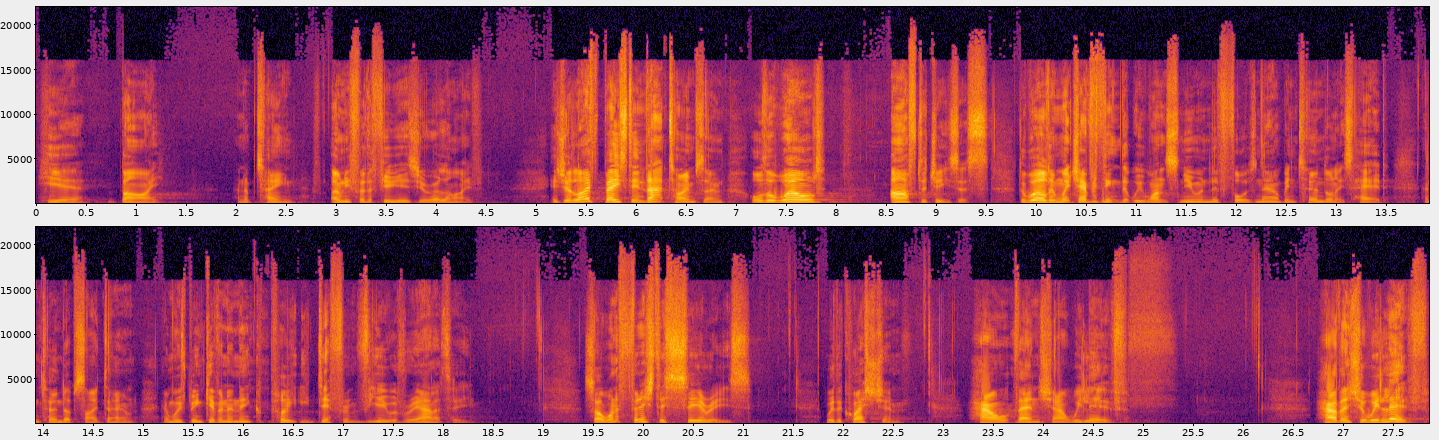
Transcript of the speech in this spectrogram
hear, buy, and obtain only for the few years you're alive? Is your life based in that time zone or the world after Jesus? The world in which everything that we once knew and lived for has now been turned on its head and turned upside down, and we've been given a completely different view of reality. So I want to finish this series with a question How then shall we live? How then shall we live?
